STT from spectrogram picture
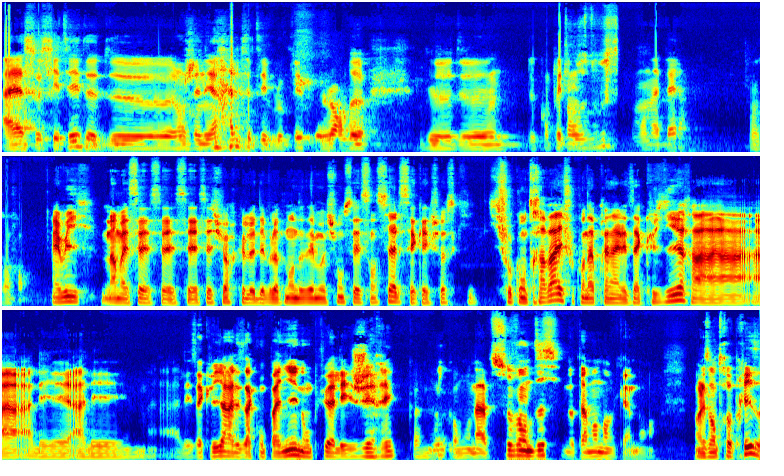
à la société de, de, en général de développer ce genre de, de, de, de compétences douces, comme on appelle, aux enfants. Et oui, non mais c'est sûr que le développement des émotions c'est essentiel, c'est quelque chose qu'il faut qu'on travaille, il faut qu'on apprenne à les accueillir, à, à, à, les, à, les, à les accueillir, à les accompagner, non plus à les gérer, comme, oui. comme on a souvent dit, notamment dans, le, dans, dans les entreprises.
